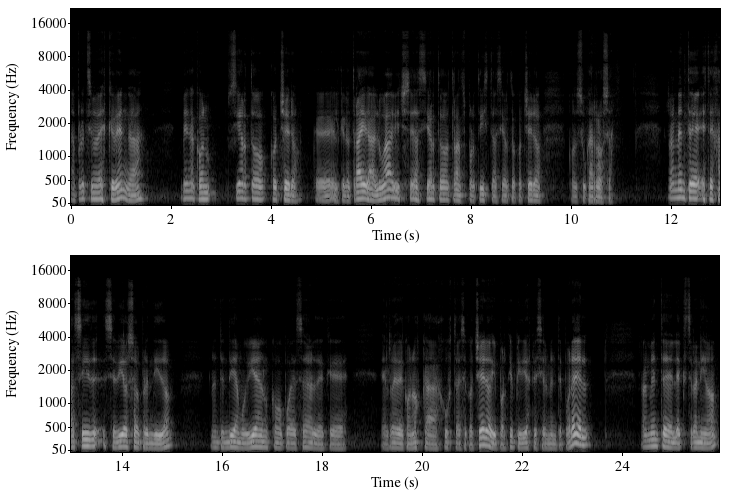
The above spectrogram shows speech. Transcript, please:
la próxima vez que venga, venga con cierto cochero, que el que lo traiga a Lubavitch sea cierto transportista, cierto cochero con su carroza. Realmente este Hasid se vio sorprendido, no entendía muy bien cómo puede ser de que el rebe conozca justo a ese cochero y por qué pidió especialmente por él. Realmente le extrañó,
